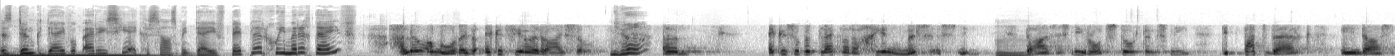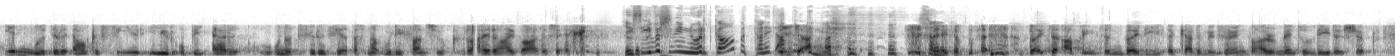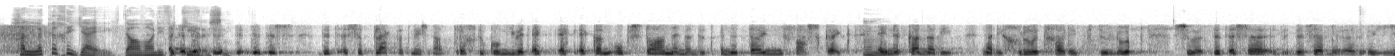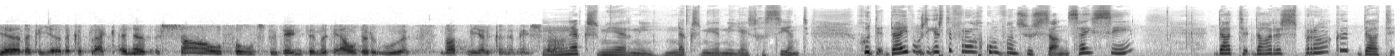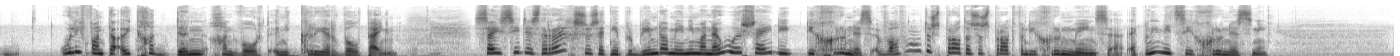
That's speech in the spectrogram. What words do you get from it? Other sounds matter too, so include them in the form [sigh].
Is dink Dave op RSG. Ek gesels met Dave Peppler. Goeiemôre Dave. Hallo Amore, ek het vir jou 'n raaisel. Ja. Ehm um, ek is op 'n plek waar daar geen mis is nie. Mm -hmm. Daar is nie rotsstortings nie. Die pad werk en daar's een motor elke 4 uur op die R144 na Olifantshoek. Raai raai waar is ek? Jy's iewers in die Noord-Kaap, dit kan net Appington ja. wees. [laughs] Buite Appington by die Academy for Environmental Leadership. Gelukkige jy, daar waar nie verkeer is nie. [laughs] Dit, dit is dit wat mens na terug toe kom, jy weet, ek ek ek kan opstaan en in in 'n duin vaskyk mm. en ek kan na die na die groot geriep toe loop. So dit is 'n dit is 'n heerlike heerlike plek in 'n saal vol studente met helder oë. Wat meer kan 'n mens vra? Niks meer nie, niks meer nie. Jy's geseënd. Goed, Dave, ons eerste vraag kom van Susan. Sy sê dat daar is sprake dat olifante uitgedun gaan word in die Kreer Wildtuin. Sy sê dis reg soos dit nie 'n probleem daarmee nie, maar nou hoor sy die die groenes. Waarvan moet ons praat as ons praat van die groen mense? Ek wil nie net sê groenes nie.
